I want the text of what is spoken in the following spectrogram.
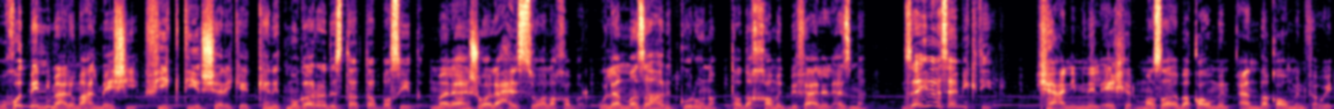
وخد مني معلومة على الماشي في كتير شركات كانت مجرد startup بسيط ملهاش ولا حس ولا خبر ولما ظهرت كورونا تضخمت بفعل الأزمة زي أسامي كتير. يعني من الآخر مصائب قوم عند قوم فوائد.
